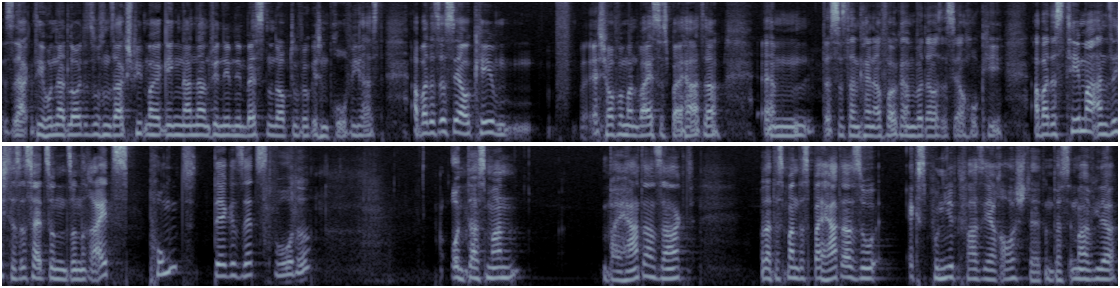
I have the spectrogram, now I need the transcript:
sag, die 100 Leute suchst und sagst, spielt mal gegeneinander und wir nehmen den Besten oder ob du wirklich einen Profi hast. Aber das ist ja okay. Ich hoffe, man weiß es bei Hertha, ähm, dass es dann keinen Erfolg haben wird, aber es ist ja auch okay. Aber das Thema an sich, das ist halt so ein, so ein Reizpunkt, der gesetzt wurde. Und dass man bei Hertha sagt, oder dass man das bei Hertha so exponiert quasi herausstellt und das immer wieder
